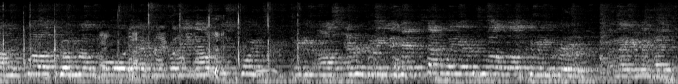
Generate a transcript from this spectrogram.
Welcome aboard everybody. Now at this point, we're going to ask everybody to head that way over to our welcoming crew. And they're going to head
